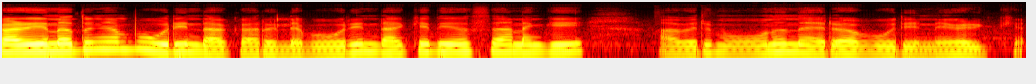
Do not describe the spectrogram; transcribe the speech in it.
കഴിയുന്നതും ഞാൻ പൂരി ഉണ്ടാക്കാറില്ല. പൂരി ഉണ്ടാക്കിയ ദിവസമാണെങ്കിൽ അവർ മൂന്ന് നേരം ആ പൂരി തന്നെ കഴിക്കുക.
